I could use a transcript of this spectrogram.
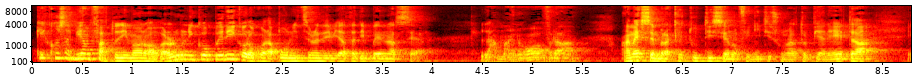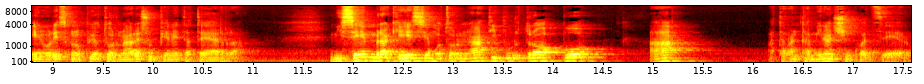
Che cosa abbiamo fatto di manovra? L'unico pericolo con la punizione deviata di Benasser. La manovra. A me sembra che tutti siano finiti su un altro pianeta e non riescano più a tornare sul pianeta Terra. Mi sembra che siamo tornati purtroppo a Atalanta-Milan 5-0.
